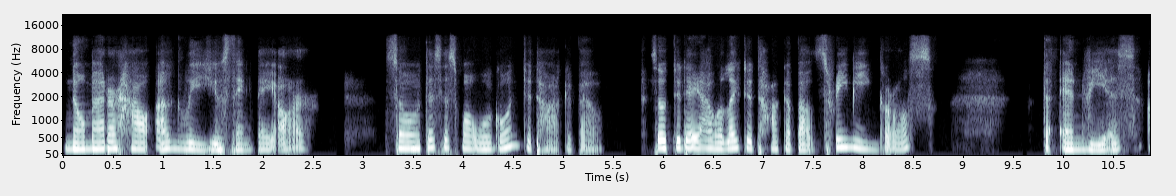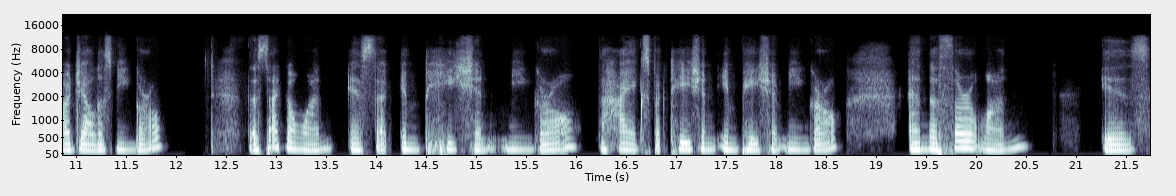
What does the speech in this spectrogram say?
no matter how ugly you think they are. So, this is what we're going to talk about. So, today I would like to talk about three mean girls the envious or jealous mean girl. The second one is the impatient mean girl the high expectation, impatient, mean girl. And the third one is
